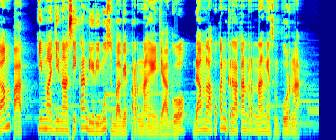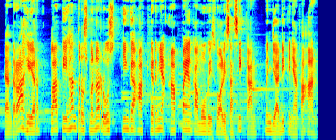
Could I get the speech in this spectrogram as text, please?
Keempat, imajinasikan dirimu sebagai perenang yang jago dan melakukan gerakan renang yang sempurna. Dan terakhir, latihan terus-menerus hingga akhirnya apa yang kamu visualisasikan menjadi kenyataan.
